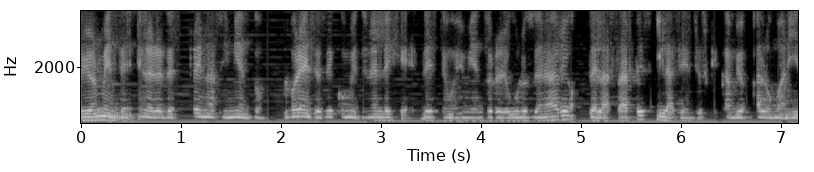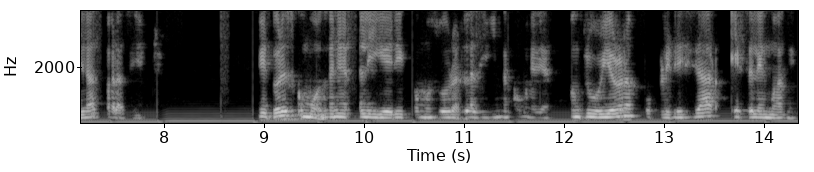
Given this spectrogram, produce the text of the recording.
Posteriormente, en el Renacimiento, Florencia se convirtió en el eje de este movimiento revolucionario de las artes y las ciencias que cambió a la humanidad para siempre. Escritores como Daniel Alighieri, como su obra La Divina Comedia, contribuyeron a popularizar este lenguaje.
